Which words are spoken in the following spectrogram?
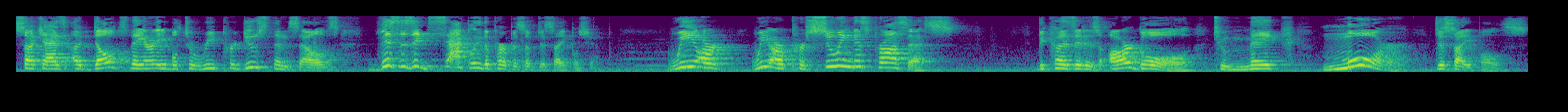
such as adults, they are able to reproduce themselves, This is exactly the purpose of discipleship. We are, we are pursuing this process because it is our goal to make more disciples,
